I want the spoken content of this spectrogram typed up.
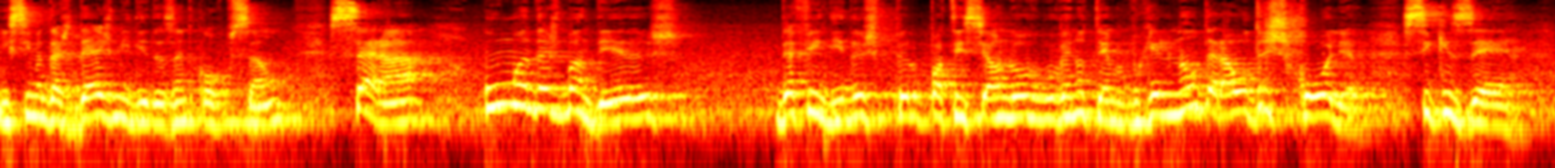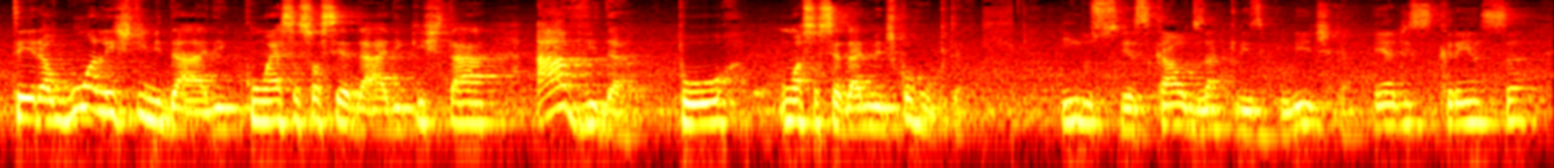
em cima das 10 medidas anticorrupção, será uma das bandeiras defendidas pelo potencial novo governo Temer, porque ele não terá outra escolha se quiser ter alguma legitimidade com essa sociedade que está ávida por uma sociedade menos corrupta. Um dos rescaldos da crise política é a descrença é,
